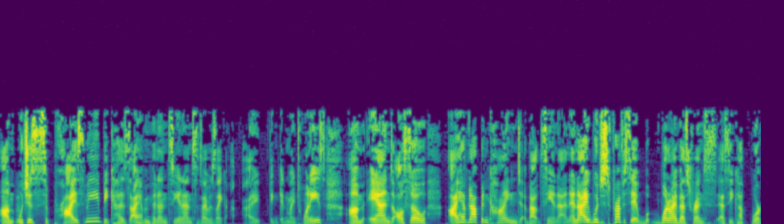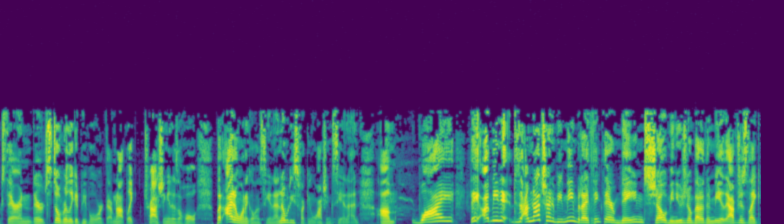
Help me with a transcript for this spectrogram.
um, which has surprised me because I haven't been on CNN since I was like, I think in my 20s. Um, and also, I have not been kind about CNN. And I would just preface it one of my best friends, SE Cupp, works there, and they're still really good people who work there. I'm not like trashing it as a whole, but I don't want to go on CNN. Nobody's fucking watching CNN. Um, why they, I mean, I'm not trying to be mean, but I think their main show, I mean, you know better than me, it averages like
